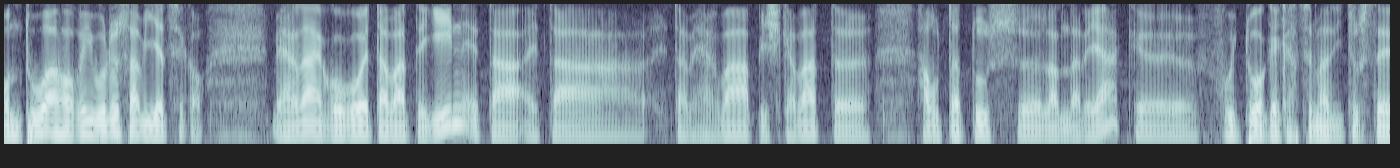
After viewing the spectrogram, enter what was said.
ontua hori buruz abiatzeko. Behar da, gogo eta bat egin, eta eta, eta behar ba, pixka bat e, hautatuz e, landareak, e, fruituak ekartzen badituzte,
